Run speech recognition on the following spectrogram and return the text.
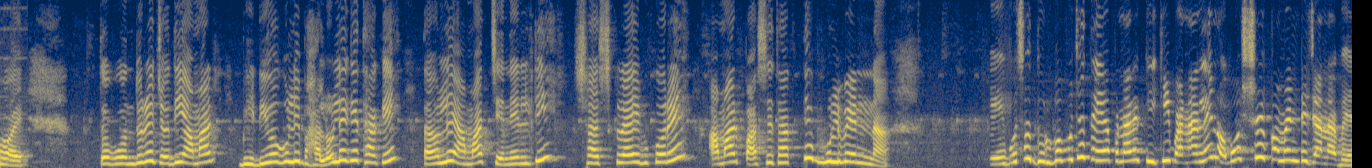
হয়। তো বন্ধুরা, যদি আমার ভিডিওগুলি ভালো লেগে থাকে, তাহলে আমার চ্যানেলটি সাবস্ক্রাইব করে আমার পাশে থাকতে ভুলবেন না। এই বছর দুর্গাপুজোতে আপনারা কী কী বানালেন অবশ্যই কমেন্টে জানাবেন।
